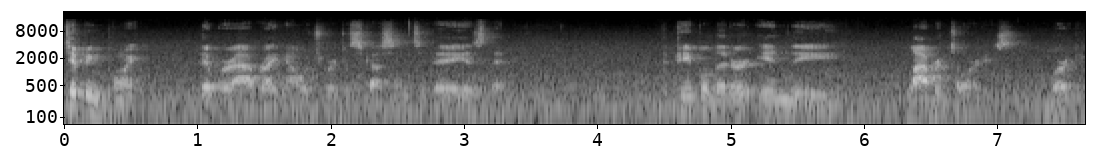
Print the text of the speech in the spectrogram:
tipping point that we're at right now, which we're discussing today, is that the people that are in the laboratories working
